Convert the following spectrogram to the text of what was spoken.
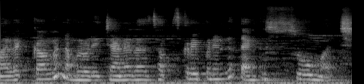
மறக்காமல் நம்மளுடைய சேனலை சப்ஸ்கிரைப் பண்ணிடுங்க. தேங்க்யூ ஸோ மச்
